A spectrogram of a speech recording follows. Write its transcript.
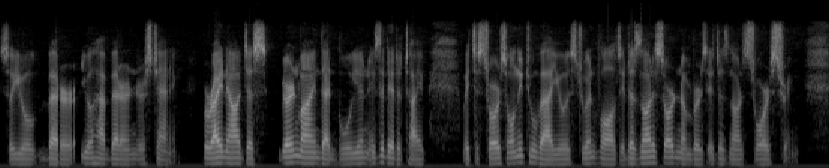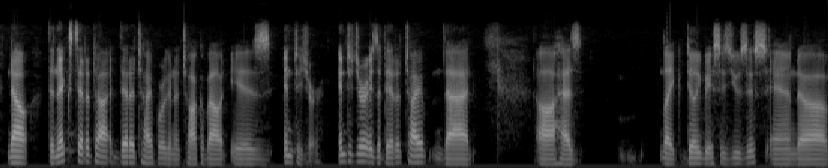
so you'll better you'll have better understanding but right now, just bear in mind that Boolean is a data type which stores only two values, true and false. It does not store numbers. It does not store string. Now, the next data, ty data type we're going to talk about is integer. Integer is a data type that uh, has like daily basis uses and uh,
